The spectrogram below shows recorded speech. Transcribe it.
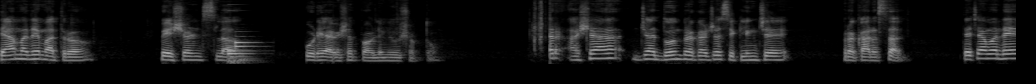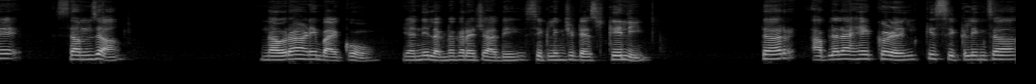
त्यामध्ये मात्र पेशंट्सला पुढे आयुष्यात प्रॉब्लेम येऊ शकतो. तर अशा ज्या दोन प्रकारच्या सिकलिंगचे प्रकार असतात त्याच्यामध्ये समजा नवरा आणि बायको यांनी लग्न करायच्या आधी सिकलिंगची टेस्ट केली. तर आपल्याला हे कळेल की सिकलिंगचा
